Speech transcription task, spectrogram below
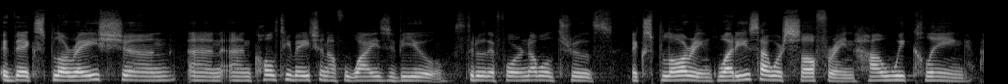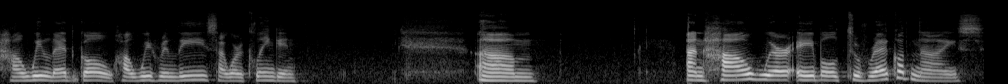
the exploration and, and cultivation of wise view through the Four Noble Truths, exploring what is our suffering, how we cling, how we let go, how we release our clinging, um, and how we're able to recognize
